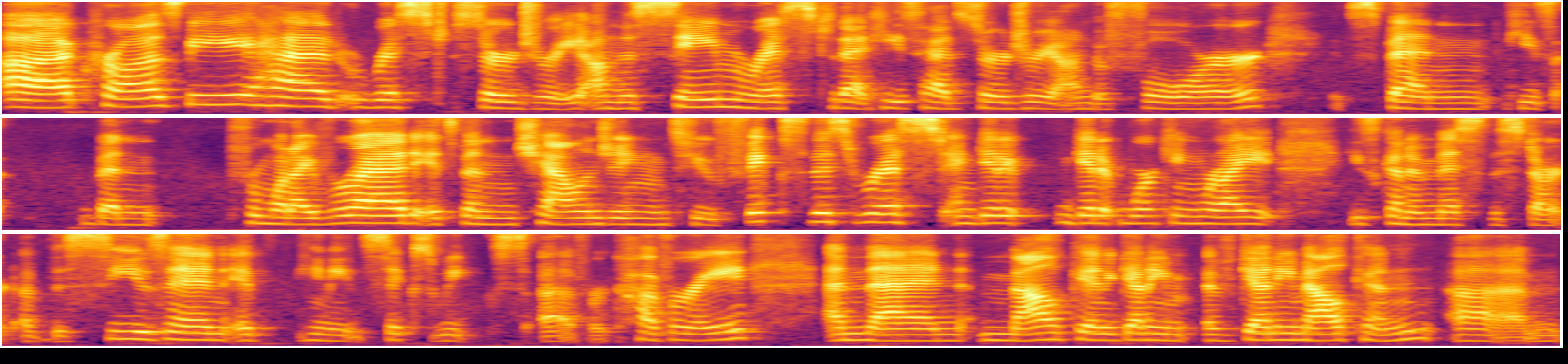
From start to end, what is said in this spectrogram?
uh, Crosby had wrist surgery on the same wrist that he's had surgery on before. It's been he's been from what I've read, it's been challenging to fix this wrist and get it get it working right. He's going to miss the start of the season. It, he needs six weeks of recovery, and then Malkin, Evgeny, Evgeny Malkin, um,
